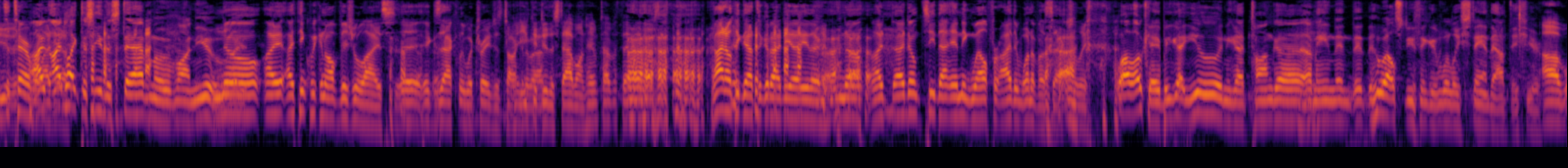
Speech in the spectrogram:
that's a terrible I'd, idea. I'd like to see the stab move on you. No, I, I think we can all visualize uh, exactly what Trage is talking you about. You could do the stab on him type of thing. I don't think that's a good idea either. No, I, I don't see that ending well for either one of us, actually. Well, okay, but you got you and you got Tonga. Mm-hmm. I mean, and, and who else do you think will really stand out this year? Uh,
